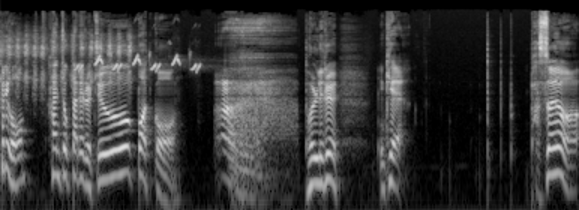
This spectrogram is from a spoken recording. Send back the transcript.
그리고 한쪽 다리를 쭉 뻗고 아, 볼일을 이렇게 봤어요.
